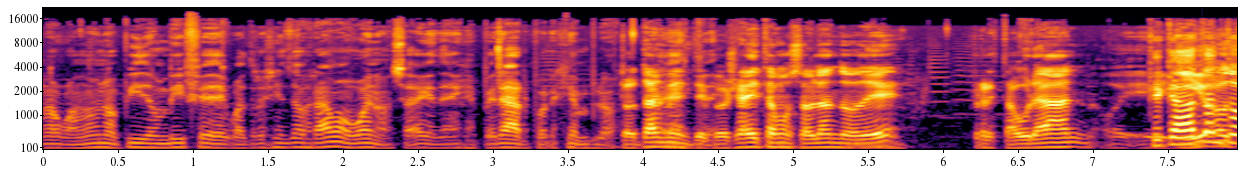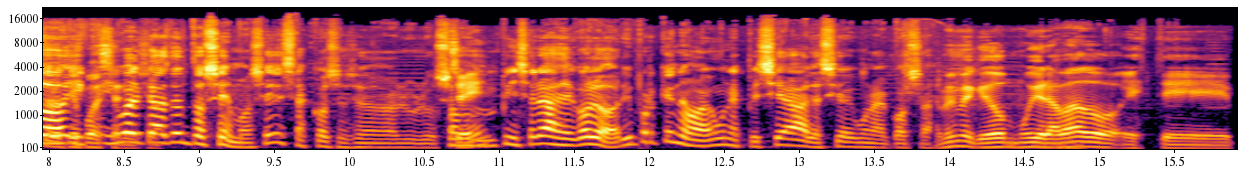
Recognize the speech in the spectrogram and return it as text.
uno, cuando uno pide un bife de 400 gramos, bueno, sabe que tenés que esperar, por ejemplo. totalmente, Este, pero ya estamos hablando de restaurante. eh, Que cada y tanto, otro tipo de i- igual cada tanto hacemos ¿eh? esas cosas Honolulu. Son ¿Sí? pinceladas de color. ¿Y por qué no? ¿Algún especial, así alguna cosa? A mí me quedó muy grabado este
